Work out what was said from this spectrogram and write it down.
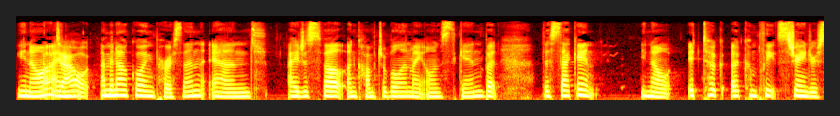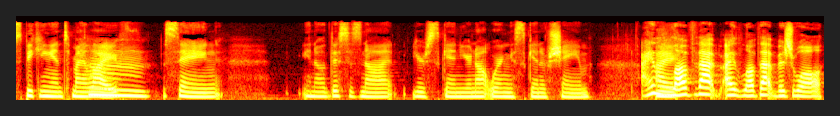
you know, No I'm doubt. I'm an outgoing person, and I just felt uncomfortable in my own skin. But the second, you know, it took a complete stranger speaking into my life, Hmm. saying, you know, this is not your skin. You're not wearing a skin of shame. I, I- love that. I love that visual.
